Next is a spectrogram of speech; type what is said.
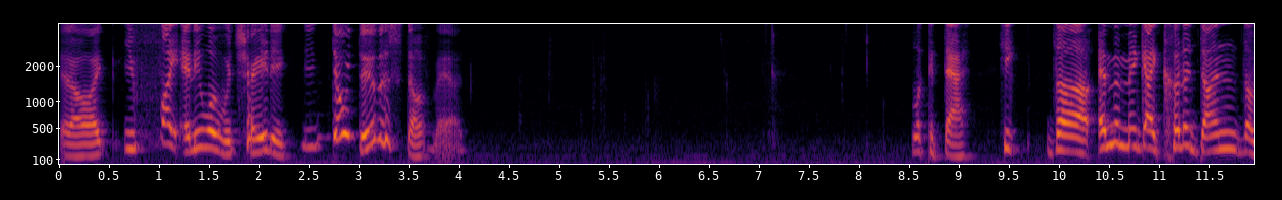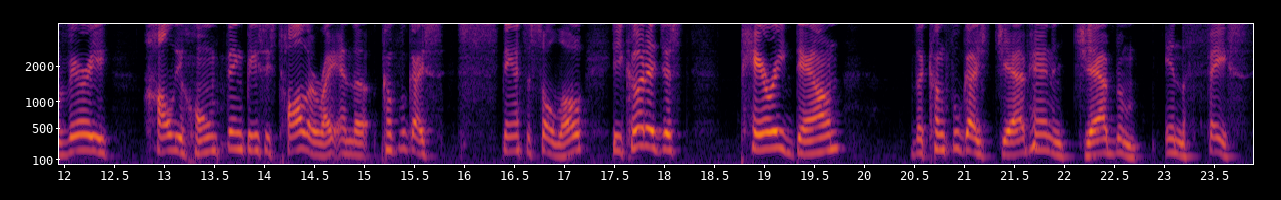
you know, like you fight anyone with training. You don't do this stuff, man. Look at that. He the MMA guy could have done the very Holly Holm thing because he's taller, right? And the Kung Fu guy's stance is so low. He could have just parried down the Kung Fu guy's jab hand and jabbed him in the face.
